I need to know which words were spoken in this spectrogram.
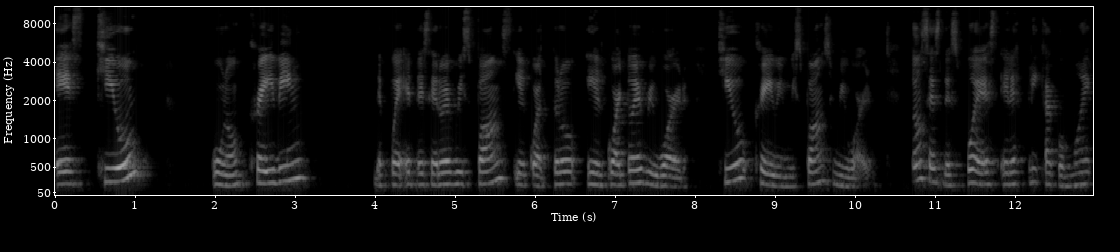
es Q, uno, craving, después el tercero es response y el, cuarto, y el cuarto es reward. Q, craving, response, reward. Entonces, después él explica cómo hay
